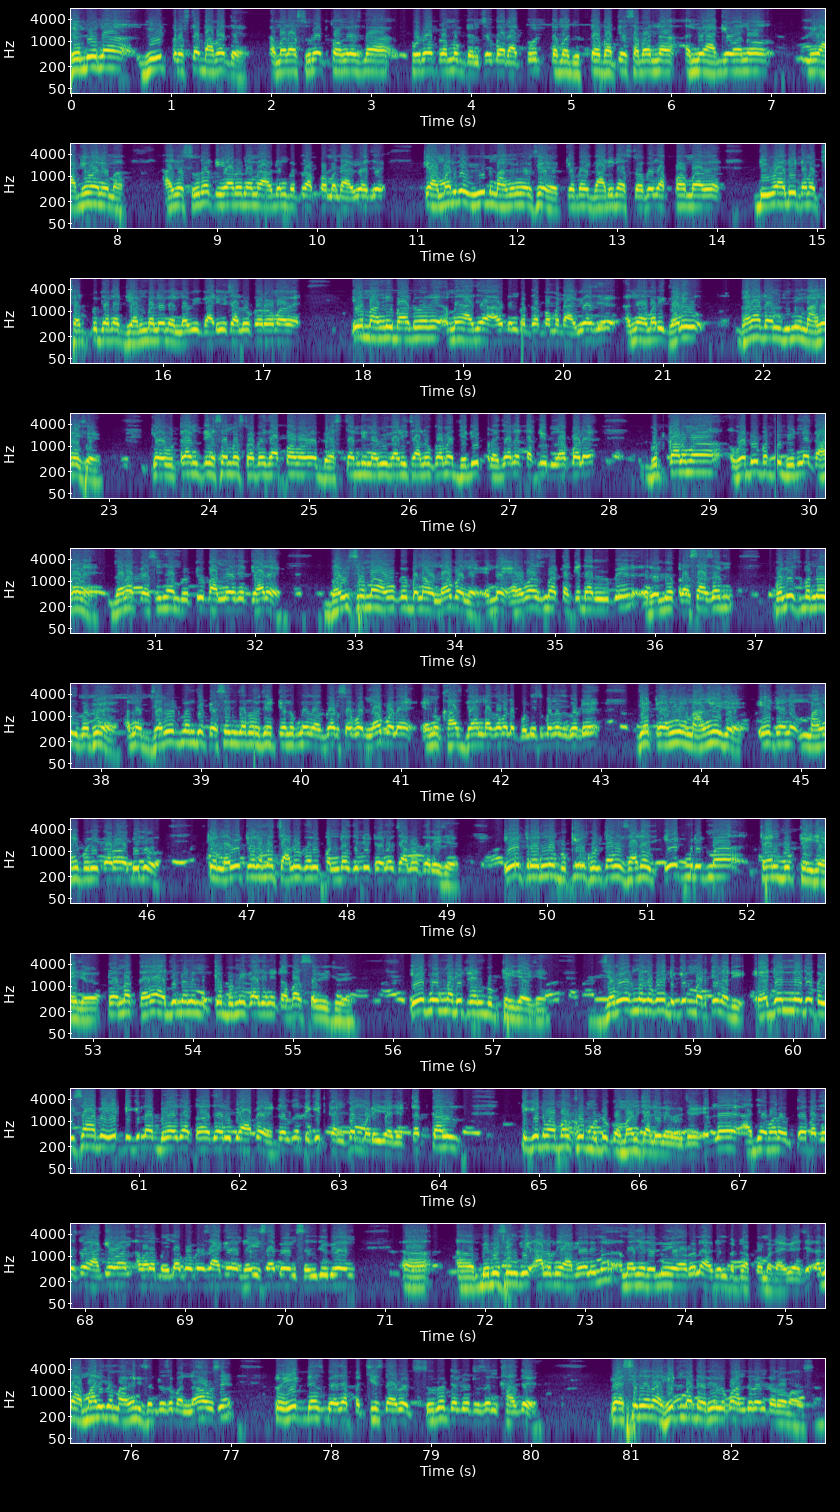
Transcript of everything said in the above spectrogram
રેલવેના વિવિધ પ્રશ્ન બાબતે અમારા સુરત કોંગ્રેસના પૂર્વ પ્રમુખ ધનસુખભાઈ રાજપૂત તેમજ ઉત્તર ભારતીય સમાજના અન્ય આગેવાનોની આગેવાનીમાં આજે સુરત ઈઆરઓને અમે આવેદનપત્ર આપવા માટે આવ્યા છે કે અમારી જે વિવિધ માંગણીઓ છે કે ભાઈ ગાડીના સ્ટોપેજ આપવામાં આવે, દિવાળી તેમજ છઠ પૂજાને ધ્યાનમાં લઈને નવી ગાડીઓ ચાલુ કરવામાં આવે, એ માંગણી બાબતે અમે આજે આવેદનપત્ર આપવા માટે આવ્યા છે અને અમારી ઘણી, ઘણા ટાઈમ જૂની માંગણી છે. કે ઉત્તરાયણ સ્ટેશનમાં સ્ટોપેજ આપવામાં આવે. ભેસ્તરની નવી ગાડી ચાલુ કરવામાં જેથી પ્રજાને તકલીફ ન પડે. ભૂતકાળમાં વધુ પડતી ભીડને કારણે ઘણા પેસેન્જર મૃત્યુ પામ્યા છે ત્યારે ભવિષ્યમાં આવો કોઈ બનાવ ન બને એટલે એડવાન્સમાં તકેદારી રૂપે રેલવે પ્રશાસન, પોલીસ બંદોબસ્ત ગોઠવે અને જરૂરતમંદ જે પેસેન્જરો છે તે લોકોને અગર સગવડ ન પડે એનું ખાસ ધ્યાન રાખવા માટે પોલીસ બંદોબસ્ત ગોઠવે. જે ટ્રેનની માંગણી છે, એ ટ્રેન માંગણી પૂરી કરવા બીજું કે નવી ટ્રેન અમે ચાલુ કરી, પંદર જેટલી ટ્રેનો ચાલુ કરી છે. એ ટ્રેનનું બુકિંગ ખુલતાની સાથે જ એક મિનિટમાં ટ્રેન બુક થઈ જાય છે. તો એમાં કયા એજન્ટોની મુખ્ય ભૂમિકા છે તપાસ થવી જોઈએ. એક મિનિટમાંથી ટ્રેન બુક થઈ જાય છે. જરૂરિયાતમાં લોકોને ટિકિટ મળતી નથી. એજન્ટને જો પૈસા આપે એક ટિકિટના બે હજાર ત્રણ હજાર રૂપિયા આપે તો ટિકિટ કન્ફર્મ મળી જાય છે. તત્કાલ ટિકિટમાં પણ ખૂબ મોટું કૌભાંડ ચાલી રહ્યું છે. એટલે આજે અમારા ઉત્તર પ્રદેશનો આગેવાન અમારા મહિલા કોંગ્રેસ આગેવાન રહીસાબેન સંજુબેન અ, અ, બેબીસિંહજી આ લોકોની આગેવાનીમાં અમે આજે રેલવે વ્યવહારોને આવેદનપત્ર આપવા માટે આવ્યા છે. અને અમારી જો માંગણી સંતોષમાં ન આવશે તો એક દસ બે હજાર પચીસના રોજ સુરત રેલવે સ્ટેશન ખાતે પેસેન્જરના હિત માટે રેલ લોકો આંદોલન કરવામાં આવશે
